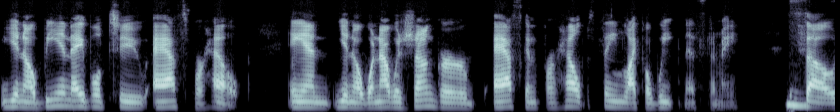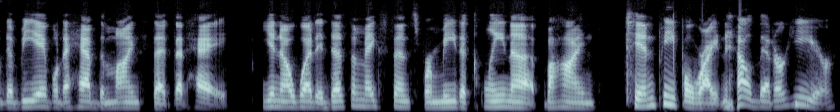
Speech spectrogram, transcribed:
you know, being able to ask for help. And, you know, when I was younger, asking for help seemed like a weakness to me. Mm-hmm. So to be able to have the mindset that, hey, you know what, it doesn't make sense for me to clean up behind 10 people right now that are here.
